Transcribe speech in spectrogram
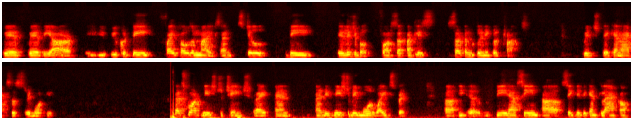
where, where we are. You, you could be 5,000 miles and still be eligible for at least certain clinical trials, which they can access remotely. That's what needs to change, right? And and it needs to be more widespread. Uh, uh we have seen a significant lack of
